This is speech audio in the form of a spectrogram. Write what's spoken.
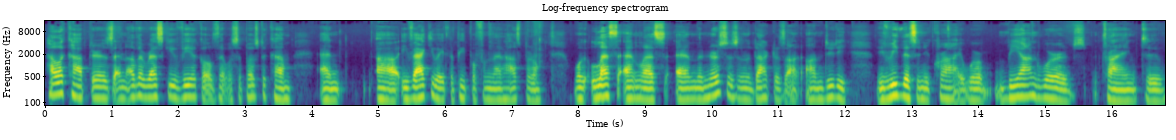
helicopters and other rescue vehicles that were supposed to come and uh, evacuate the people from that hospital were less and less, and the nurses and the doctors on, on duty, you read this and you cry, were beyond words trying to,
